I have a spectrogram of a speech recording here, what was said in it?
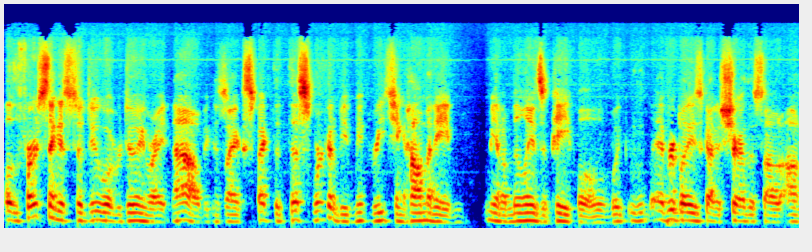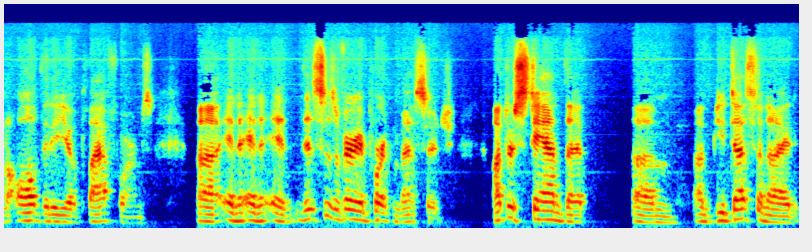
Well, the first thing is to do what we're doing right now because I expect that this we're going to be reaching how many you know millions of people. We, everybody's got to share this out on all video platforms, uh, and, and, and this is a very important message understand that um, budesonide,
